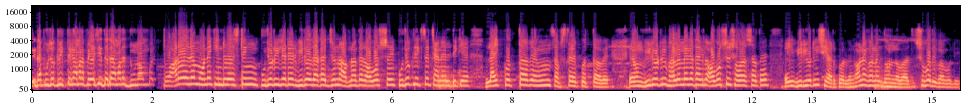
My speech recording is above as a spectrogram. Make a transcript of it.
যেটা পুজো ক্লিক থেকে আমরা পেয়েছি যেটা আমাদের দু নম্বর। তো আরও এরকম অনেক ইন্টারেস্টিং পুজো রিলেটেড ভিডিও দেখার জন্য আপনাদের অবশ্যই পুজো ক্লিক্সের চ্যানেলটিকে লাইক করতে হবে এবং সাবস্ক্রাইব করতে হবে। এবং ভিডিওটি ভালো লেগে থাকলে অবশ্যই সবার সাথে এই ভিডিওটি শেয়ার করবেন। অনেক অনেক ধন্যবাদ। শুভ দীপাবলি।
